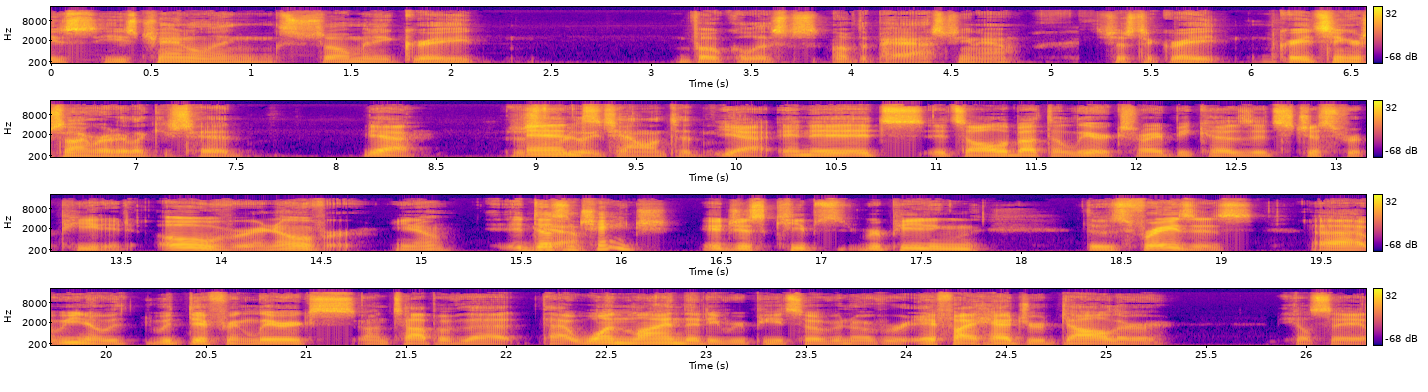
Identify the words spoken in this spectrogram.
He's he's channeling so many great vocalists of the past. You know, it's just a great great singer songwriter, like you said. Yeah. Just And- really talented. Yeah, and it's it's all about the lyrics, right? Because it's just repeated over and over. You know, it doesn't change. It just keeps repeating those phrases. Uh, you know, with, with different lyrics on top of that. That one line that he repeats over and over. If I had your dollar, he'll say,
